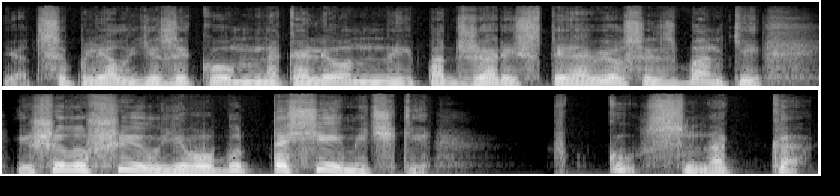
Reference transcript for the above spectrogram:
Я цеплял языком накаленный, поджаристый овес из банки и шелушил его, будто семечки. Вкусно как!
